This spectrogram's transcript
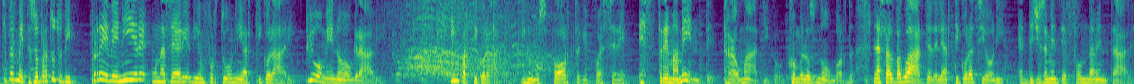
ti permette soprattutto di prevenire una serie di infortuni articolari più o meno gravi. In particolare, in uno sport che può essere estremamente traumatico come lo snowboard, la salvaguardia delle articolazioni è decisamente fondamentale.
